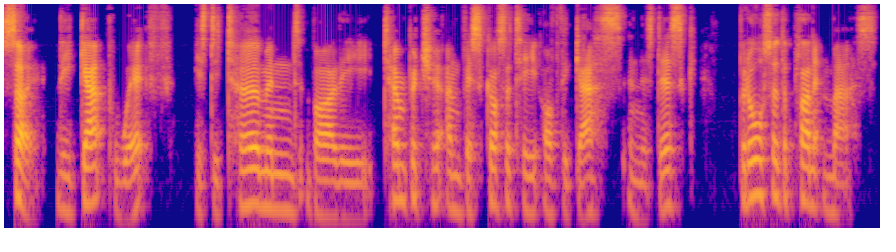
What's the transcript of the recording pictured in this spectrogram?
So the gap width is determined by the temperature and viscosity of the gas in this disk, but also the planet mass.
